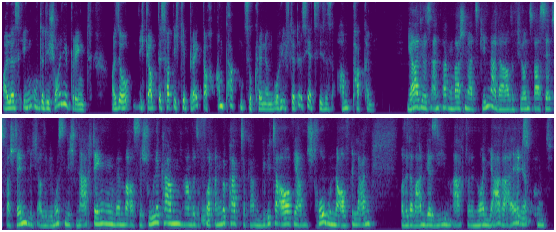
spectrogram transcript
alles in, unter die Scheune bringt. Also ich glaube, das hat dich geprägt, auch anpacken zu können. Wo hilft dir das jetzt, dieses Anpacken? Ja, dieses Anpacken war schon als Kinder da. Also für uns war es selbstverständlich. Also wir mussten nicht nachdenken. Wenn wir aus der Schule kamen, haben wir sofort angepackt. Da kam ein Gewitter auf. Wir haben Strohhunde aufgeladen. Also da waren wir sieben, acht oder neun Jahre alt. Ja. Und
